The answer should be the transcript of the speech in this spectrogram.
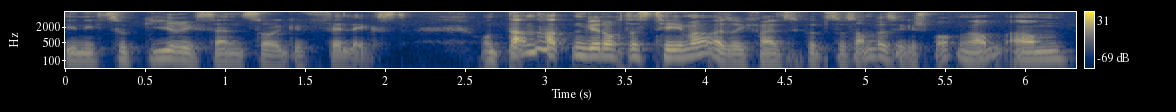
Die nicht so gierig sein soll, gefälligst. Und dann hatten wir noch das Thema, also ich fasse jetzt kurz zusammen, was wir gesprochen haben, ähm,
